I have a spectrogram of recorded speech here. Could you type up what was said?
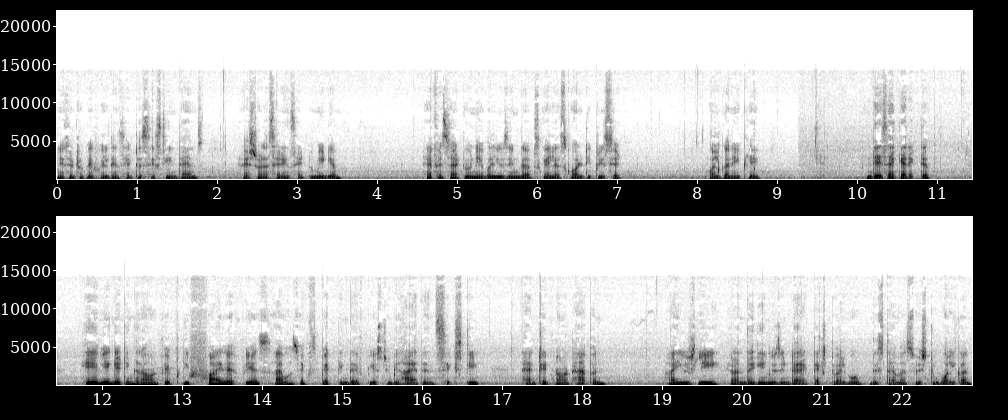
isotropic filtering set to 16 times, rest of the settings set to medium. FSR to enable using the upscaler's quality preset. Vulkan API. There's a character here we are getting around 55 fps i was expecting the fps to be higher than 60 that did not happen i usually run the game using directx 12 mode this time i switched to vulkan.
